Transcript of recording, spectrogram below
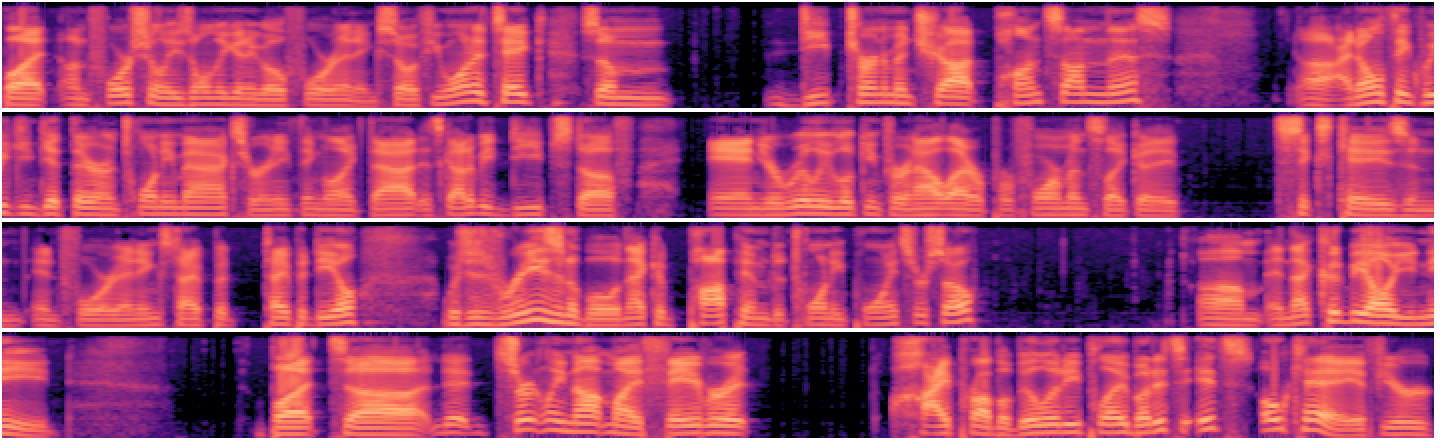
but unfortunately, he's only going to go four innings. So if you want to take some deep tournament shot punts on this, uh, I don't think we can get there in 20 max or anything like that. It's got to be deep stuff, and you're really looking for an outlier performance like a six Ks in four innings type of type of deal, which is reasonable, and that could pop him to 20 points or so. Um, and that could be all you need. But uh, certainly not my favorite high probability play, but it's it's okay if you're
